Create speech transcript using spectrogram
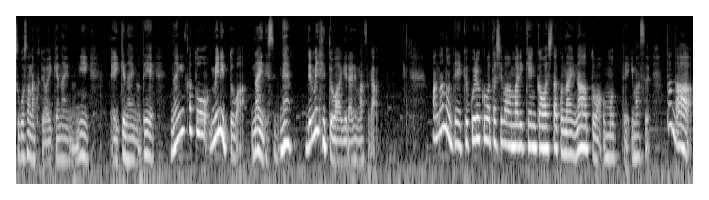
過ごさなくてはいけないのに、えー、いけないので何かとメリットはないですよね。デメリットは挙げられますが。まあ、なので極力私はあまり喧嘩はしたくないなとは思っていますただ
